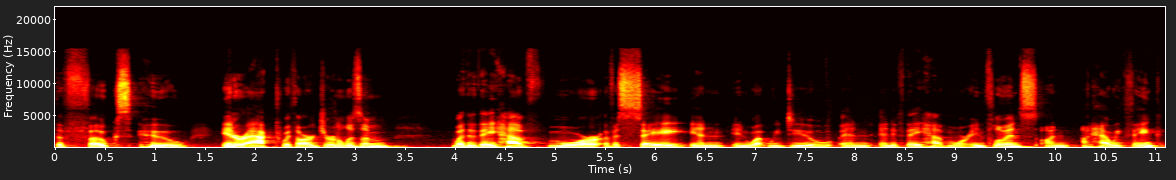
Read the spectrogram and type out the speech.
the folks who interact with our journalism whether they have more of a say in, in what we do and, and if they have more influence on, on how we think,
